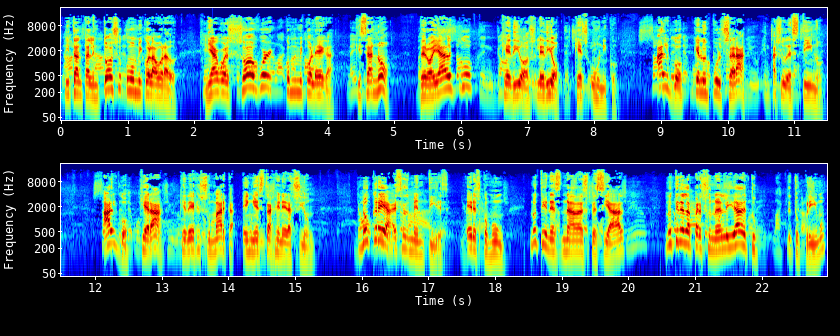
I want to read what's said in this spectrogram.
ni tan talentoso como mi colaborador, ni hago el software como mi colega. Quizá no, pero hay algo que Dios le dio que es único. Algo que lo impulsará a su destino. Algo que hará que deje su marca en esta generación. No crea esas mentiras. Eres común. No tienes nada especial. No tienes la personalidad de tu, de tu primo.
